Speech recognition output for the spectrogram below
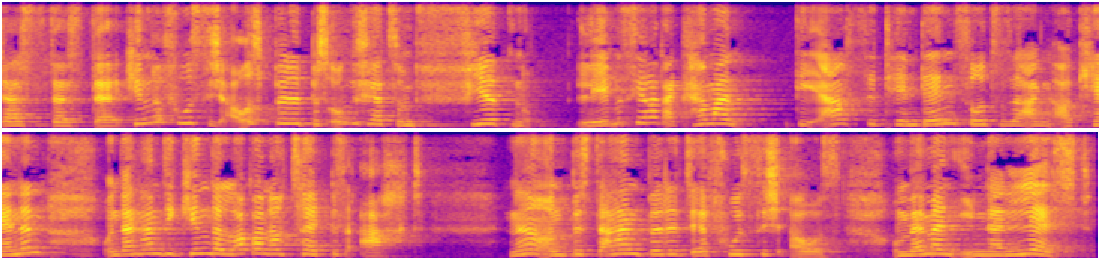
dass, dass der Kinderfuß sich ausbildet bis ungefähr zum vierten Lebensjahr. Da kann man die erste Tendenz sozusagen erkennen. Und dann haben die Kinder locker noch Zeit bis acht. Ne? Und bis dahin bildet der Fuß sich aus. Und wenn man ihn dann lässt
